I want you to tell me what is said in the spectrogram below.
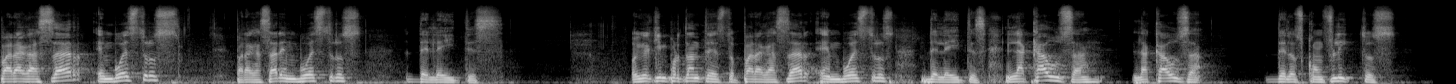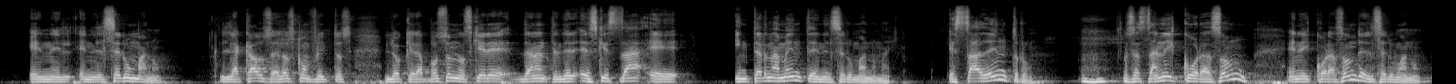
Para gastar en vuestros, para gastar en vuestros deleites. Oiga, qué importante esto, para gastar en vuestros deleites. La causa, la causa de los conflictos en el, en el ser humano, la causa de los conflictos, lo que el apóstol nos quiere dar a entender es que está eh, internamente en el ser humano, Mike. Está adentro. O sea, está en el corazón, en el corazón del ser humano.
